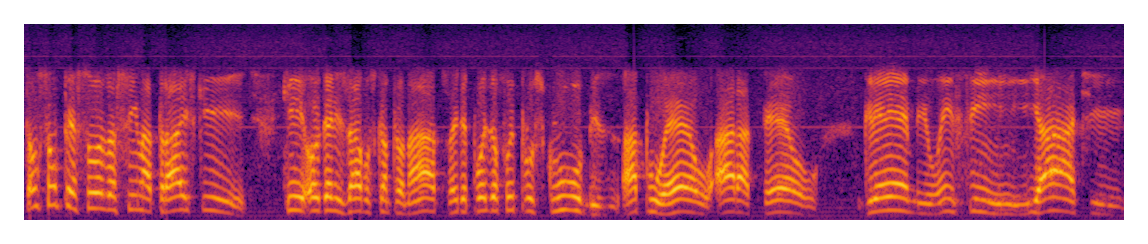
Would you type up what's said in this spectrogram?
Então são pessoas assim lá atrás que, que organizavam os campeonatos, aí depois eu fui para os clubes, Apuel, Aratel, Grêmio, enfim, Iate.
